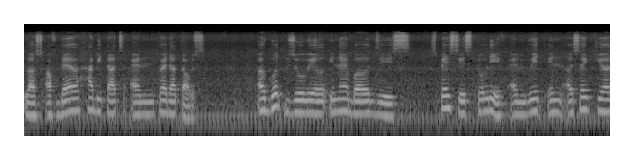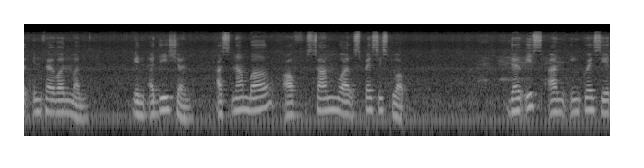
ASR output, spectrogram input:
loss of their habitats and predators. A good zoo will enable these species to live and breed in a secure environment. In addition, as number of some wild species drop, there is an increased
